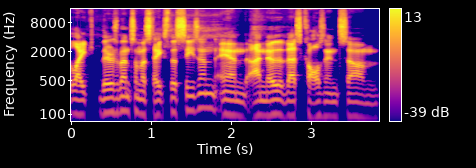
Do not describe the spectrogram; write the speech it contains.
like there's been some mistakes this season, and I know that that's causing some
